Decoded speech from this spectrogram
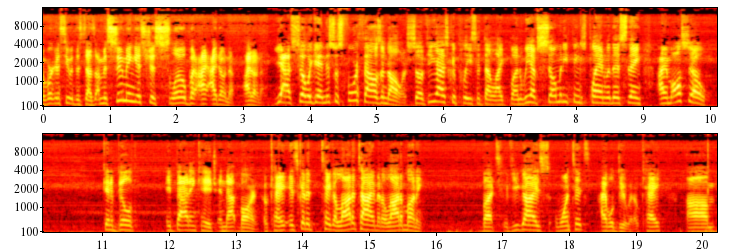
and we're gonna see what this does. I'm assuming it's just slow, but I, I don't know. I don't know. Yeah, so again, this was $4,000. So if you guys could please hit that like button. We have so many things planned with this thing. I am also gonna build a batting cage in that barn, okay? It's gonna take a lot of time and a lot of money. But if you guys want it, I will do it, okay? Um,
